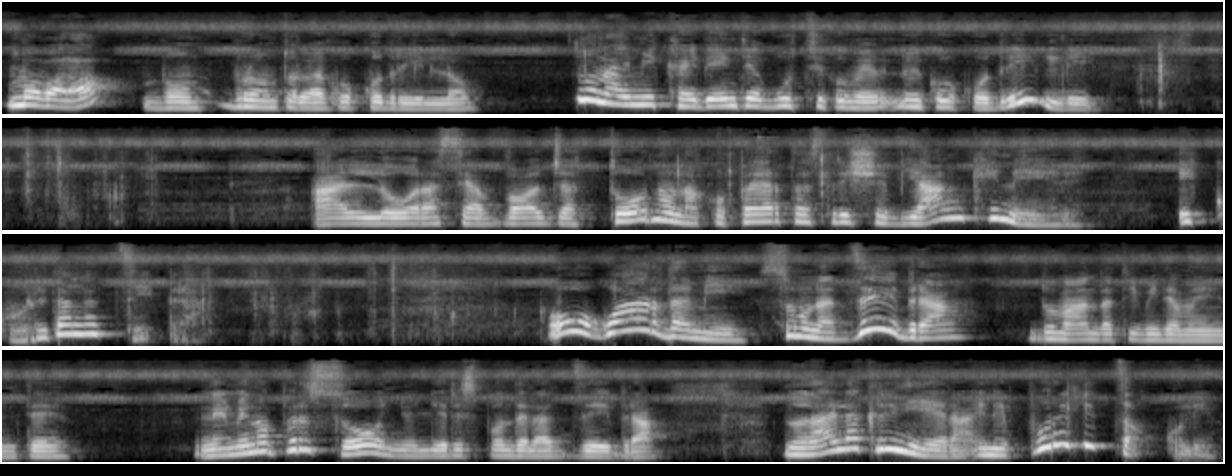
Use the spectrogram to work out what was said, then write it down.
Ma va là, brontola il coccodrillo. Non hai mica i denti aguzzi come noi coccodrilli. Allora si avvolge attorno una coperta a strisce bianche e nere e corre dalla zebra. Oh, guardami, sono una zebra? domanda timidamente. Nemmeno per sogno, gli risponde la zebra. Non hai la criniera e neppure gli zoccoli.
